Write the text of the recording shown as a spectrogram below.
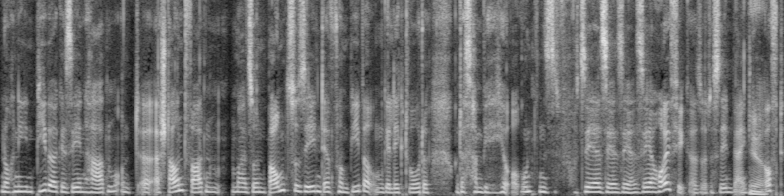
noch nie einen Biber gesehen haben und äh, erstaunt waren, mal so einen Baum zu sehen, der vom Biber umgelegt wurde. Und das haben wir hier unten sehr, sehr, sehr, sehr häufig. Also das sehen wir eigentlich Ja. oft.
